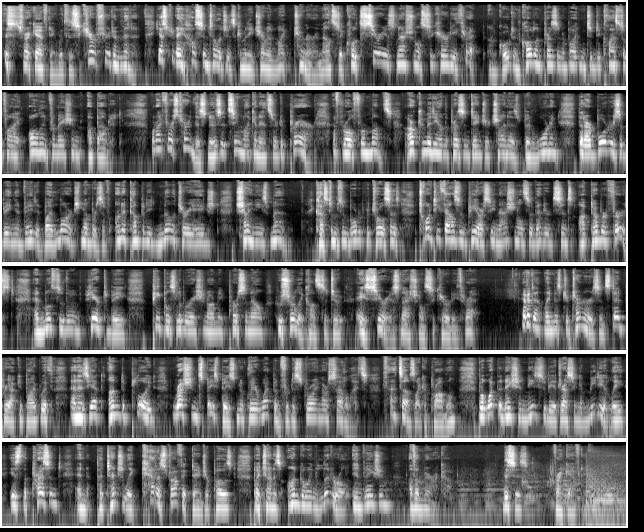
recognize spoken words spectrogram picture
This is Frank Gaffney with the Secure Freedom Minute. Yesterday, House Intelligence Committee Chairman Mike Turner announced a quote serious national security threat unquote and called on President Biden to declassify all information about it. When I first heard this news, it seemed like an answer to prayer. After all, for months, our Committee on the Present Danger China has been warning that our borders are being invaded by large numbers of unaccompanied military aged Chinese men. Customs and Border Patrol says 20,000 PRC nationals have entered since October 1st, and most of them appear to be People's Liberation Army personnel who surely constitute a serious national security threat. Evidently, Mr. Turner is instead preoccupied with an as yet undeployed Russian space based nuclear weapon for destroying our satellites. That sounds like a problem, but what the nation needs to be addressing immediately is the present and potentially catastrophic danger posed by China's ongoing literal invasion of America. This is Frank Gaffney.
